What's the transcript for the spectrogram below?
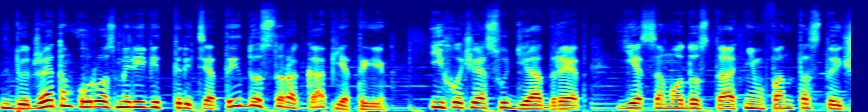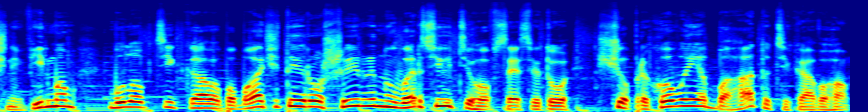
з бюджетом у розмірі від 30 до 45. І хоча суддя Дред є самодостатнім фантастичним фільмом, було б цікаво побачити розширену версію цього всесвіту, що приховує багато цікавого.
